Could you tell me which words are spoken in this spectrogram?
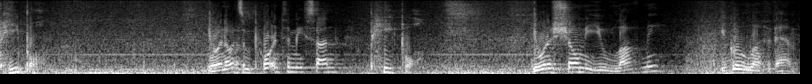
People. You want to know what's important to me, son? People. You want to show me you love me? You go love them.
